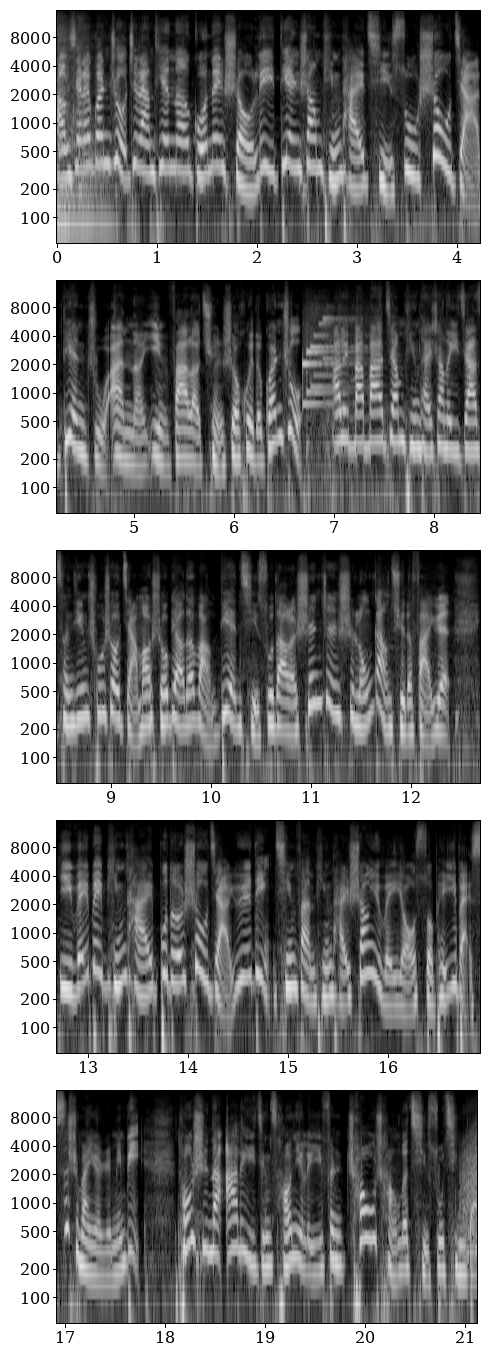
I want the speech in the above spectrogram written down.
好，我们先来关注这两天呢，国内首例电商平台起诉售假店主案呢，引发了全社会的关注。阿里巴巴将平台上的一家曾经出售假冒手表的网店起诉到了深圳市龙岗区的法院，以违背平台不得售假约定、侵犯平台商誉为由，索赔一百四十万元人民币。同时呢，阿里已经草拟了一份超长的起诉清单。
